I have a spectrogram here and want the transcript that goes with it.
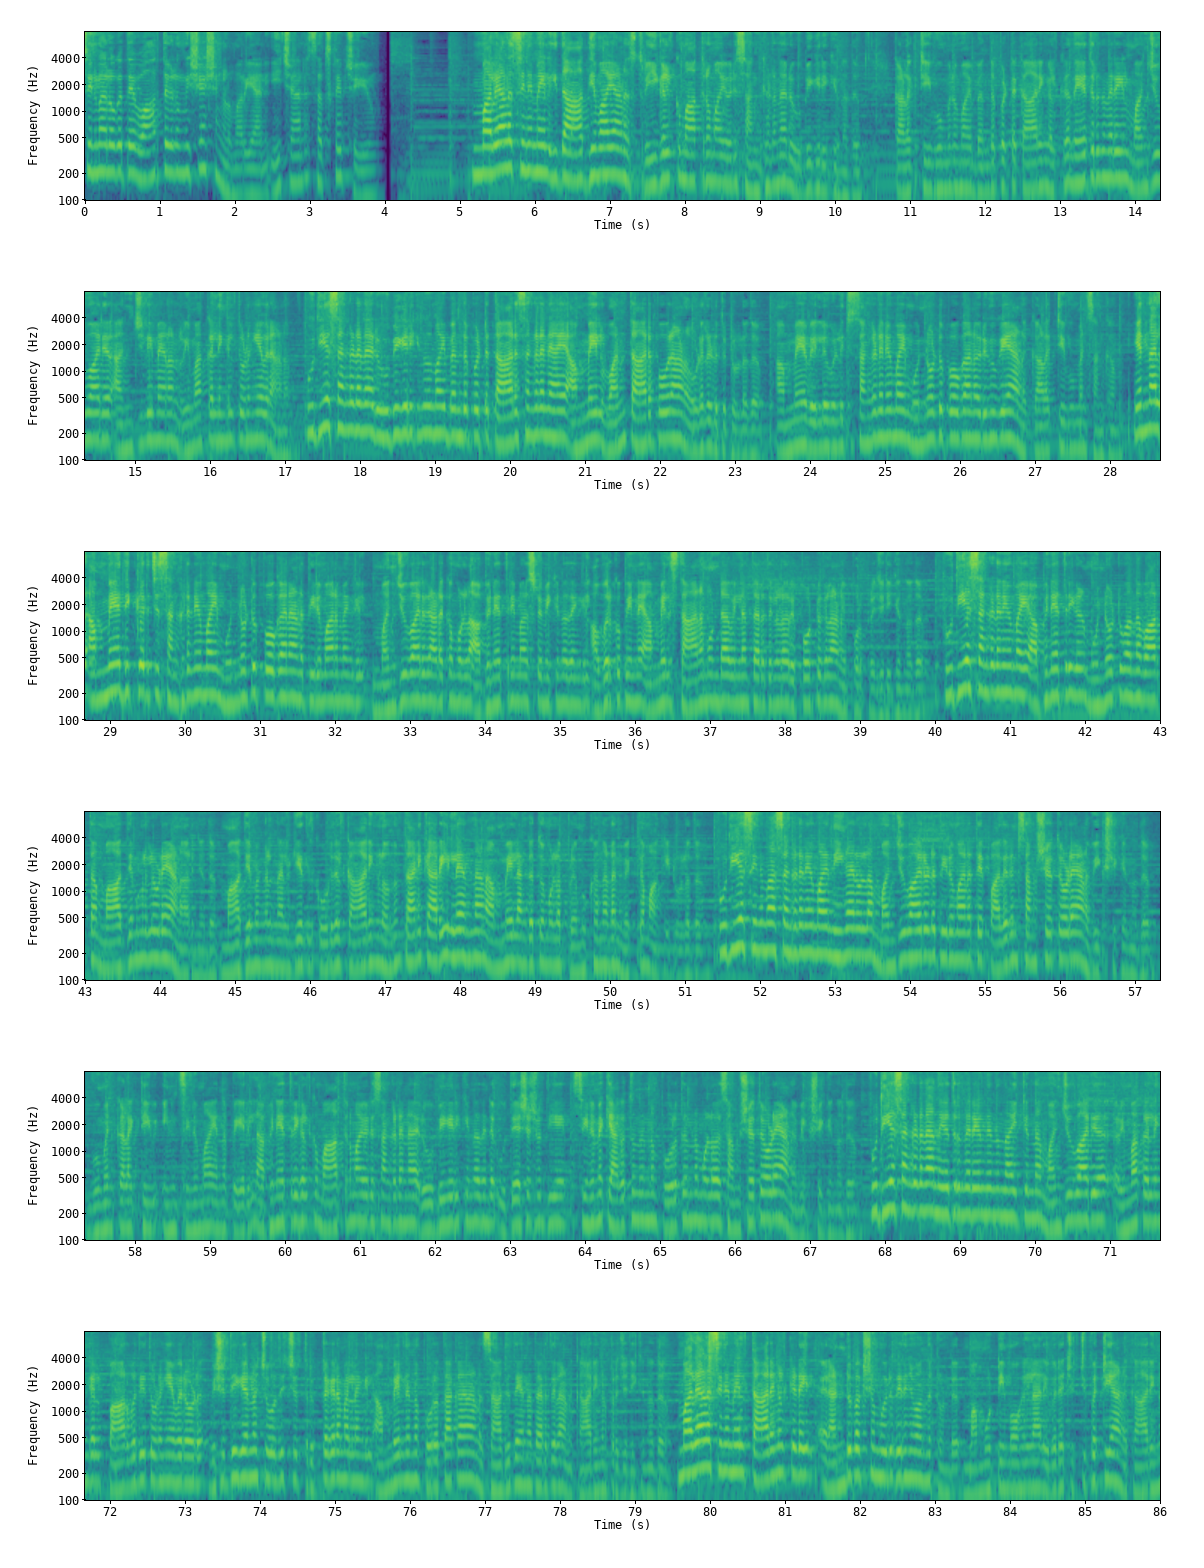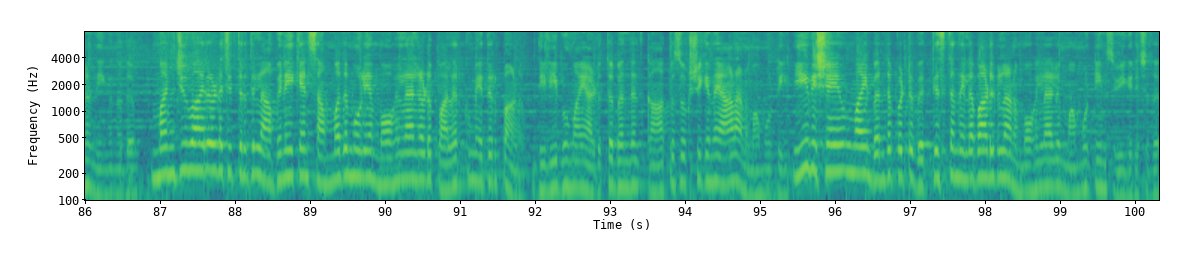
Cinema ലോകത്തെ വാർത്തകളും വിശേഷങ്ങളും അറിയാൻ ഈ ചാനൽ സബ്സ്ക്രൈബ് ചെയ്യൂ. മലയാള സിനിമയിൽ ഇതാദ്യമായാണ് സ്ത്രീകൾക്ക് മാത്രമായി ഒരു സംഘടന രൂപീകരിക്കുന്നത്. കളക്റ്റീവ് വുമനുമായി ബന്ധപ്പെട്ട കാര്യങ്ങൾക്ക് നേതൃത്വ നിരയിൽ മഞ്ജു വാര്യർ അഞ്ജലി മേനോൻ റിമ കല്ലിങ്കിൽ തുടങ്ങിയവരാണ്. പുതിയ സംഘടന രൂപീകരിക്കുന്നതുമായി ബന്ധപ്പെട്ട് താരസംഘടനയായ അമ്മയിൽ വൻ താരപ്പോരാണ് ഉടലെടുത്തിട്ടുള്ളത്. അമ്മയെ വെല്ലുവിളിച്ച് സംഘടനയുമായി മുന്നോട്ടു പോകാൻ ഒരുങ്ങുകയാണ് കളക്റ്റീവ് വുമൻ സംഘം. എന്നാൽ അമ്മയെ ധിക്കരിച്ച് സംഘടനയുമായി മുന്നോട്ടു പോകാനാണ് തീരുമാനമെങ്കിൽ മഞ്ജു വാര്യർ അടക്കമുള്ള അഭിനേത്രിമാർ ശ്രമിക്കുന്നതെങ്കിൽ അവർക്ക് പിന്നെ അമ്മയിൽ സ്ഥാനമുണ്ടാവില്ലെന്ന തരത്തിലുള്ള റിപ്പോർട്ടുകളാണ് ഇപ്പോൾ പ്രചരിക്കുന്നത്. പുതിയ സംഘടനയുമായി അഭിനേത്രികൾ മുന്നോട്ട് വന്ന വാർത്ത മാധ്യമങ്ങളിലൂടെയാണ് അറിഞ്ഞത്. മാധ്യമങ്ങൾ നൽകിയതിൽ കൂടുതൽ കാര്യങ്ങളൊന്നും തനിക്ക് അറിയില്ല എന്നാണ് അമ്മയിൽ അംഗത്വമുള്ള പ്രമുഖ നടൻ വ്യക്തമാക്കിയിട്ടുള്ളത്. പുതിയ സിനിമാ സംഘടനയുമായി നീങ്ങാനുള്ള മഞ്ജു വാര്യരുടെ തീരുമാനത്തെ പലരും സംശയത്തോടെയാണ് വീക്ഷിക്കുന്നത്. വുമൻ കളക്റ്റീവ് ഇൻ സിനിമ എന്ന പേരിൽ അഭിനേത്രികൾക്ക് മാത്രമായി ഒരു സംഘടന രൂപീകരിക്കുന്നതിന്റെ ഉദ്ദേശശുദ്ധിയെ സിനിമയ്ക്കകത്തു നിന്നും പുറത്തു നിന്നുമുള്ളവർ സംശയത്തോടെയാണ് വീക്ഷിക്കുന്നത്. പുതിയ സംഘടനാ നേതൃനിരയിൽ നിന്ന് നയിക്കുന്ന മഞ്ജു വാര്യർ റിമാക്കല്ലിങ്കൽ കല്ലിങ്കൽ പാർവതി തുടങ്ങിയവരോട് വിശുദ്ധീകരണം ചോദിച്ചു തൃപ്തകരമല്ലെങ്കിൽ അമ്മയിൽ നിന്ന് പുറത്താക്കാനാണ് സാധ്യത എന്ന തരത്തിലാണ് കാര്യങ്ങൾ പ്രചരിക്കുന്നത്. മലയാള സിനിമയിൽ താരങ്ങൾക്കിടയിൽ രണ്ടു പക്ഷം ഉരുതിരിഞ്ഞു വന്നിട്ടുണ്ട്. മമ്മൂട്ടി മോഹൻലാൽ ഇവരെ ചുറ്റിപ്പറ്റിയാണ് കാര്യങ്ങൾ നീങ്ങുന്നത്. മഞ്ജു വാര്യരുടെ ചിത്രത്തിൽ അഭിനയിക്കാൻ സമ്മതം മൂളിയ മോഹൻലാലിനോട് പലർക്കും എതിർപ്പാണ്. ദിലീപുമായി അടുത്ത ബന്ധം കാത്തുസൂക്ഷിക്കുന്നയാളാണ് മമ്മൂട്ടി. ഈ വിഷയവുമായി ബന്ധപ്പെട്ട് വ്യത്യസ്ത നിലപാടുകളാണ് മോഹൻലാലും മമ്മൂട്ടിയും സ്വീകരിച്ചത്.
